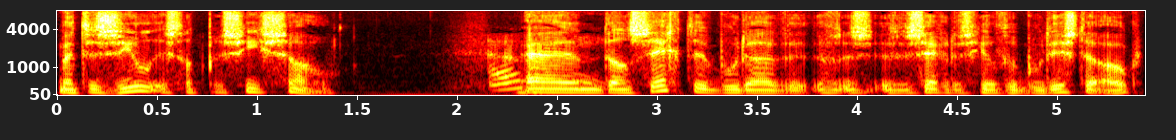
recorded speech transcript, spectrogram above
Met de ziel is dat precies zo. Okay. En dan zegt de Boeddha, zeggen dus heel veel boeddhisten ook...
